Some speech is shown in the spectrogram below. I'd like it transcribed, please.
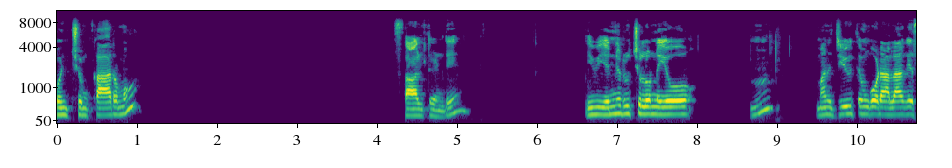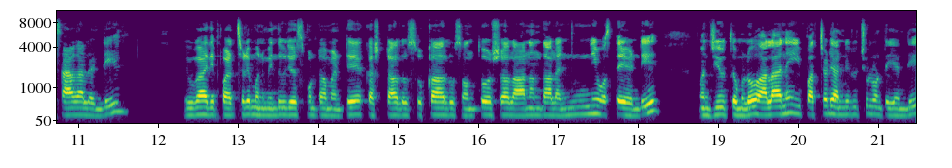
కొంచెం కారము సాల్ట్ అండి. ఇవి ఎన్ని రుచులు ఉన్నాయో మన జీవితం కూడా అలాగే సాగాలండి. ఉగాది పచ్చడి మనం ఎందుకు చేసుకుంటామంటే కష్టాలు సుఖాలు సంతోషాలు ఆనందాలు అన్నీ వస్తాయండి మన జీవితంలో. అలానే ఈ పచ్చడి అన్ని రుచులు ఉంటాయండి.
